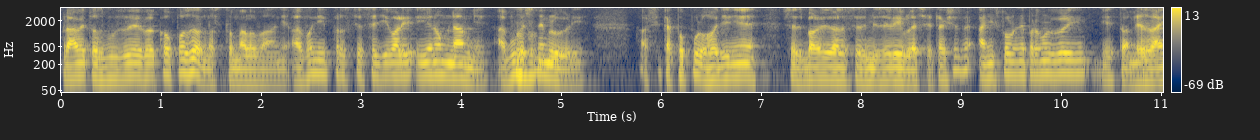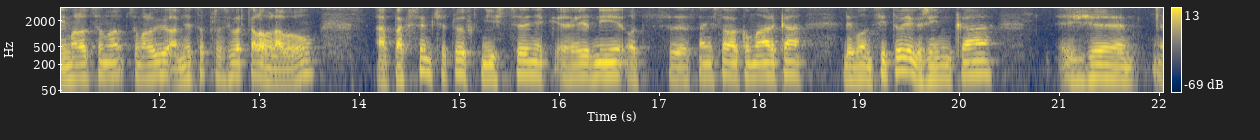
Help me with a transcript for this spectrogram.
právě to zbuzuje velkou pozornost, to malování. A oni prostě se dívali jenom na mě a vůbec uh-huh. nemluvili. Asi tak po půl hodině se zbavili a zase zmizeli v lese. Takže jsme ani spolu nepromluvili, je to nezajímalo, co, co malují, a mě to prostě vrtalo hlavou. A pak jsem četl v knížce něk, jedný od Stanislava Komárka, kde on cituje Gřímka, že eh,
